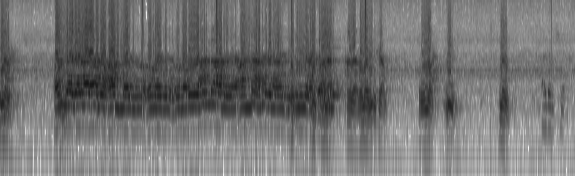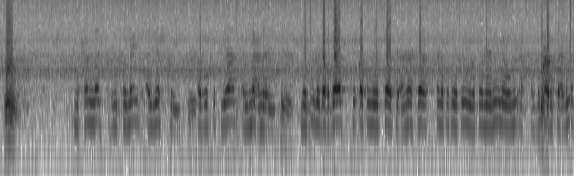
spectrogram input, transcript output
نعم. حدثنا محمد بن حميد العمري عن معمر عن معمر عن الزهري عن هذا سعيد هذا عمري إن شاء الله. رماح نعم. هذا الشيخ. نعم. محمد بن حميد اليشكري مم. أبو سفيان المعمري. مم. نزيل بغداد ثقة من التاسعة مات سنة 82 و100 البخاري نعم. تعليق.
